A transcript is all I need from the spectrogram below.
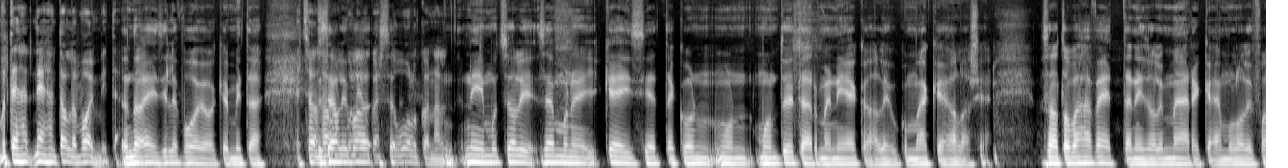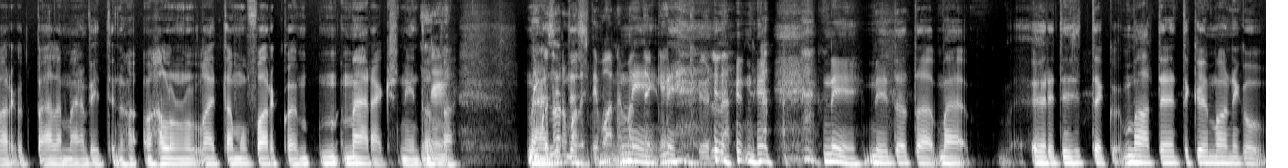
Mutta eihän, nehän tolle voi mitään. No ei sille voi oikein mitään. Et se on sama kuin liukastuu ulkona. Niin, mutta se oli semmoinen keissi, että kun mun, mun tytär meni eka liukun mäkeä alas ja saatoi vähän vettä, niin se oli märkä ja mulla oli farkut päällä. Mä en viittinyt, ha- halunnut laittaa mun farkkoja m- märäksi, niin tota... Niin. mä Niin kuin sitten- normaalisti vanhemmat tekee, kyllä. niin, niin, niin tota, mä yritin sitten, kun mä ajattelin, että kyllä mä oon niinku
